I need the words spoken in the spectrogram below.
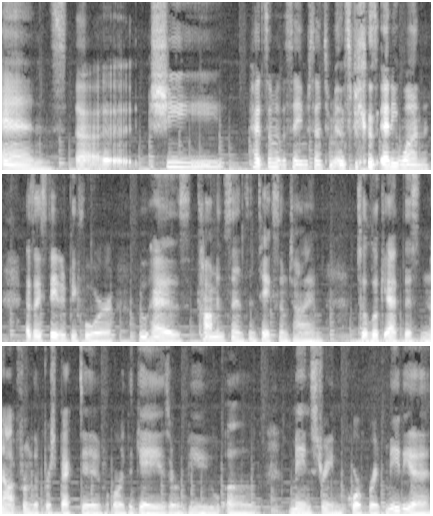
and uh, she had some of the same sentiments because anyone, as I stated before, who has common sense and takes some time to look at this not from the perspective or the gaze or view of mainstream corporate media,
